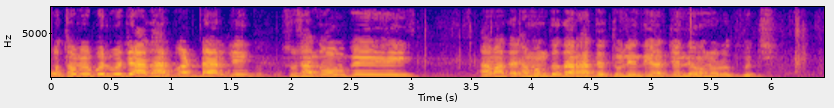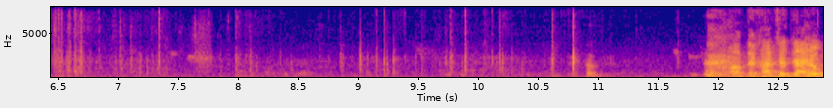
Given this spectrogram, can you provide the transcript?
প্রথমে বলব যে আধার কার্ডটা আর কি সুশান্ত বাবুকে এই আমাদের হেমন্তদার হাতে তুলে দেওয়ার জন্য অনুরোধ করছি। হ্যাঁ দেখাচ্ছে, যাই হোক,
